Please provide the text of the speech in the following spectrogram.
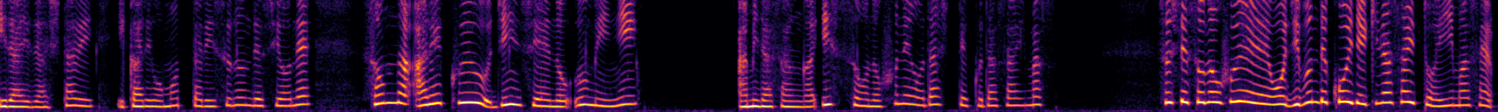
イライラしたり怒りを持ったりするんですよね。そんな荒れ狂う人生の海に阿弥陀さんが一艘の船を出してくださいます。そしてその船を自分で漕いで行きなさいとは言いません。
